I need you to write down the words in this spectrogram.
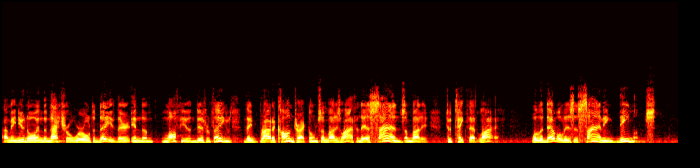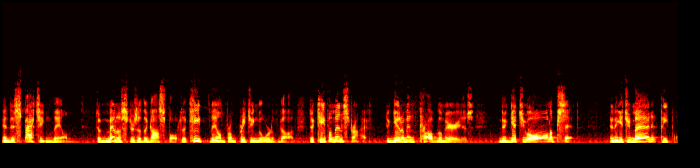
I mean, you know, in the natural world today, they're in the mafia and different things. They write a contract on somebody's life and they assign somebody to take that life. Well, the devil is assigning demons and dispatching them to ministers of the gospel, to keep them from preaching the Word of God, to keep them in strife, to get them in problem areas, to get you all upset, and to get you mad at people,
